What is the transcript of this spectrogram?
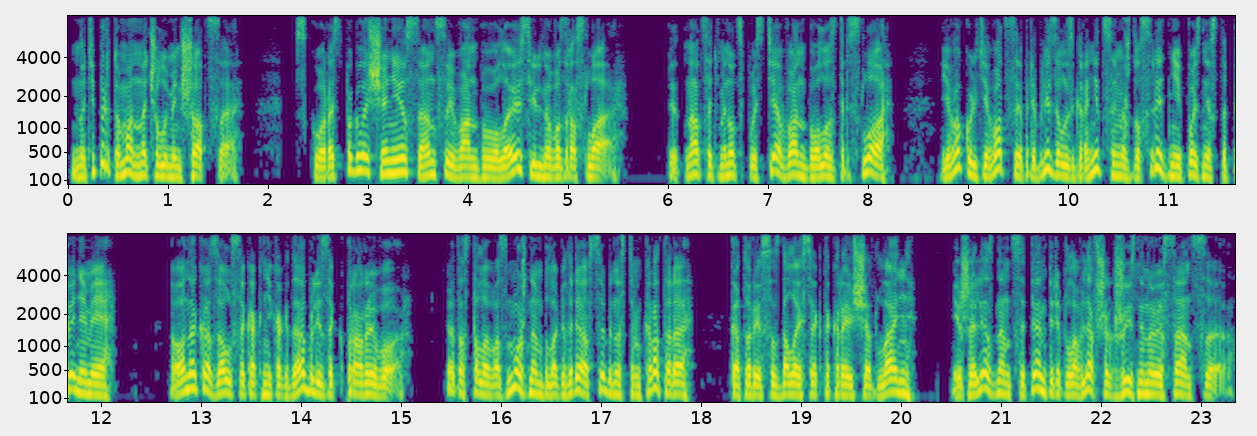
но теперь туман начал уменьшаться. Скорость поглощения эссенции Ван Буэлэ сильно возросла. 15 минут спустя Ван Буэлэ стрясло, его культивация приблизилась к границе между средней и поздней ступенями. он оказался как никогда близок к прорыву. Это стало возможным благодаря особенностям кратера, который создала секта Крающая Длань, и железным цепям, переплавлявших жизненную эссенцию.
